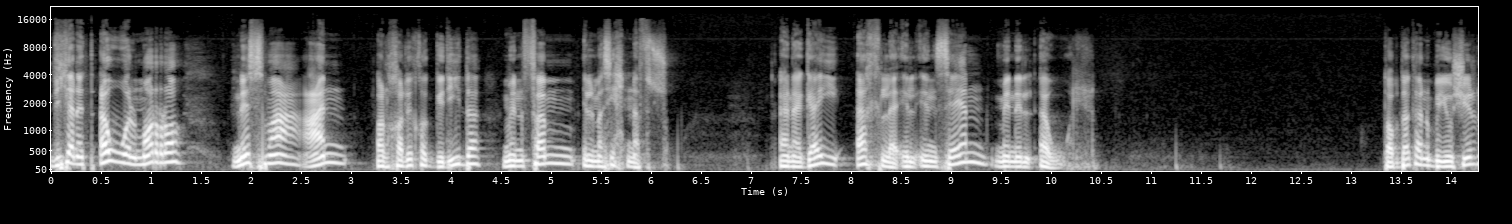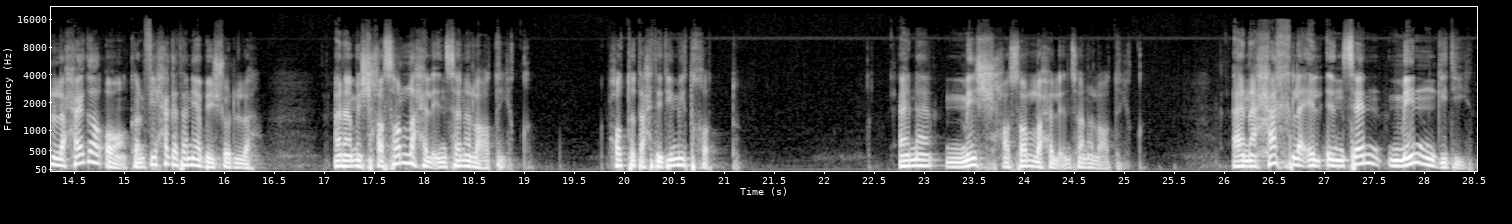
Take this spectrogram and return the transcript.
دي كانت أول مرة نسمع عن الخليقة الجديدة من فم المسيح نفسه. أنا جاي أخلق الإنسان من الأول. طب ده كان بيشير لحاجة؟ آه كان في حاجة تانية بيشير لها. أنا مش هصلح الإنسان العتيق. حط تحت دي 100 خط. أنا مش هصلح الإنسان العتيق. أنا هخلق الإنسان من جديد.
